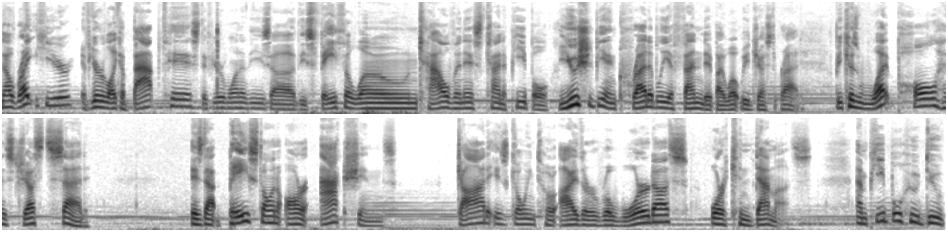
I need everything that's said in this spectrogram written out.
Now, right here, if you're like a Baptist, if you're one of these uh, these faith alone Calvinist kind of people, you should be incredibly offended by what we just read, because what Paul has just said is that based on our actions, God is going to either reward us or condemn us. And people who do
